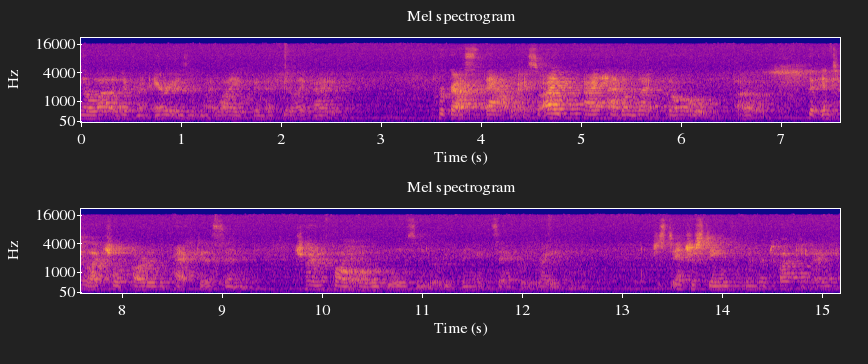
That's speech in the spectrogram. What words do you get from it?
in a lot of different areas of my life, and I feel like I progressed that way. So I, I had to let go of the intellectual part of the practice and trying to follow all the rules and do everything exactly right. And just interesting when we're talking, I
